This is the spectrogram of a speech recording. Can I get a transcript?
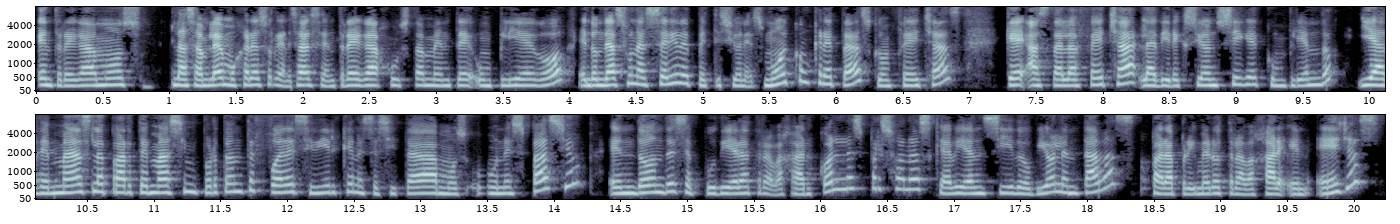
entregamos, la Asamblea de Mujeres Organizadas entrega justamente un pliego en donde hace una serie de peticiones muy concretas con fechas que hasta la fecha la dirección sigue cumpliendo y además la parte más importante fue decidir que necesitábamos un espacio en donde se pudiera trabajar con las personas que habían sido violentadas para primero trabajar en ellas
